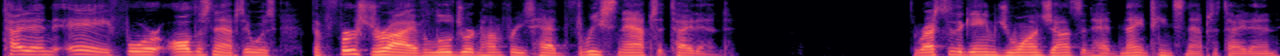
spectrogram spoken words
tight end A for all the snaps. It was the first drive. Lil Jordan Humphreys had three snaps at tight end. The rest of the game, Juwan Johnson had 19 snaps at tight end,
